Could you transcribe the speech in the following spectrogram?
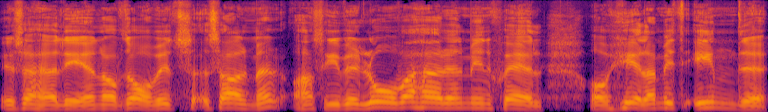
det så här, det är en av Davids psalmer. Han skriver Lova Herren min själ, av hela mitt inre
